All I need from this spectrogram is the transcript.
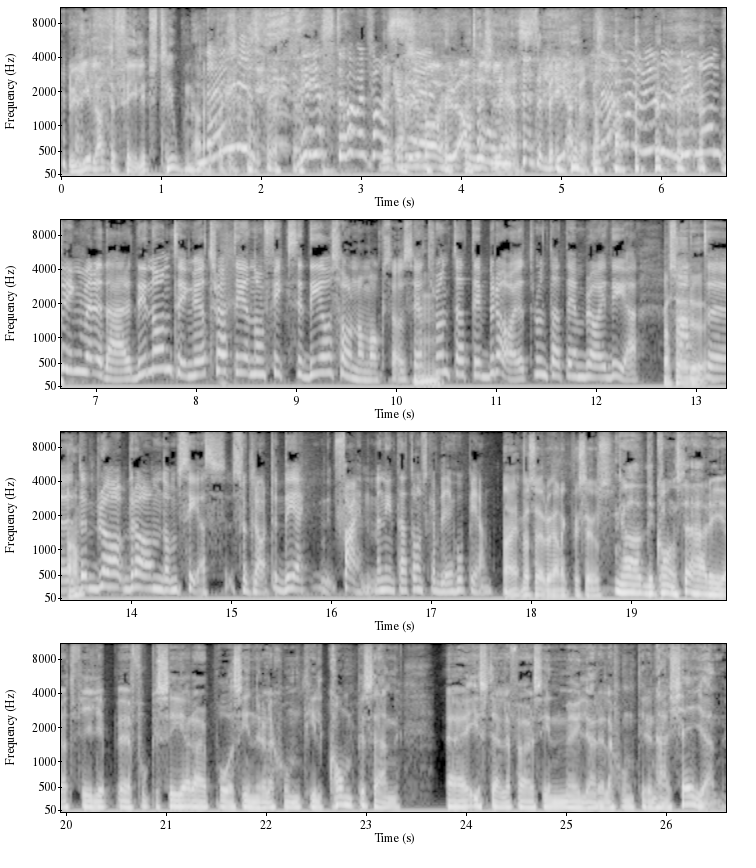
Du gillar inte Philips ton här. Nej, jag stör mig på Det hans kanske var hur eh, Anders ton. läste brevet. Nej, jag vet inte, det är någonting med det där. Det är någonting. och Jag tror att det är någon fix idé hos honom också. Så jag tror inte att det är bra. Jag tror inte att det är en bra idé. Mm. Vad säger att, du? eh, Ja. Det är bra, bra om de ses såklart. Det är fine, men inte att de ska bli ihop igen. Nej, vad säger du Henrik Fexeus? Ja, det konstiga här är ju att Filip eh, fokuserar på sin relation till kompisen eh, istället för sin möjliga relation till den här tjejen.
